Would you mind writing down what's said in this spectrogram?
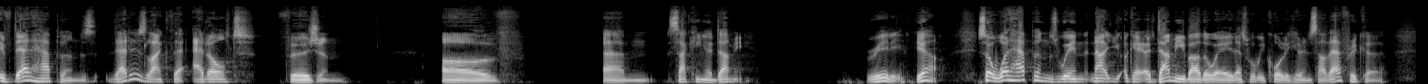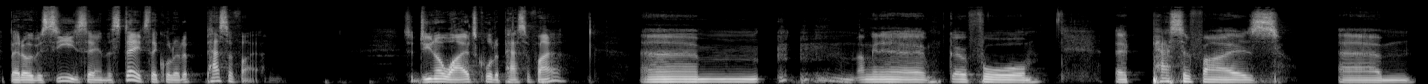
if that happens, that is like the adult version of um, sucking a dummy. Really? Yeah. So what happens when now? Okay, a dummy, by the way, that's what we call it here in South Africa, but overseas, say in the states, they call it a pacifier. So do you know why it's called a pacifier? Um, I'm gonna go for it pacifies. Um,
